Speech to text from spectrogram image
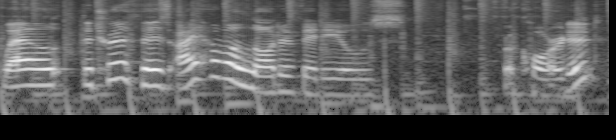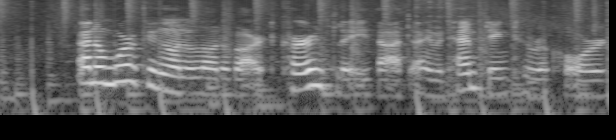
Well, the truth is, I have a lot of videos recorded, and I'm working on a lot of art currently that I'm attempting to record.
